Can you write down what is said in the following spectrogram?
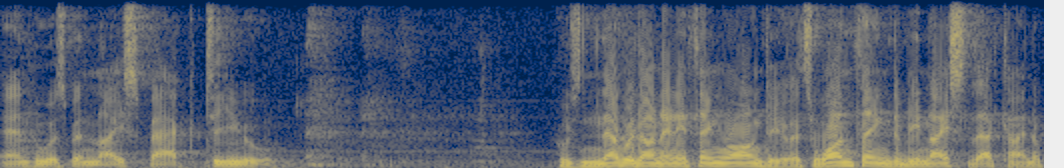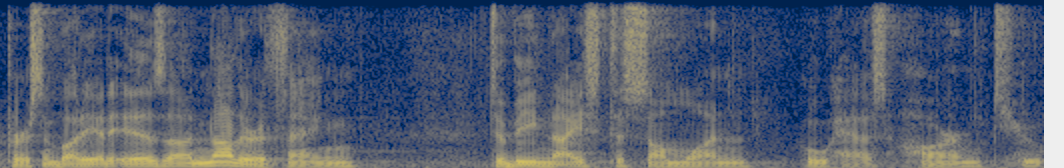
and who has been nice back to you, who's never done anything wrong to you. It's one thing to be nice to that kind of person, but it is another thing to be nice to someone who has harmed you.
